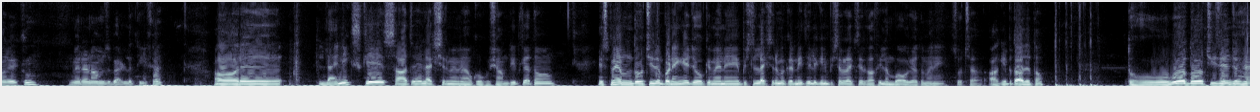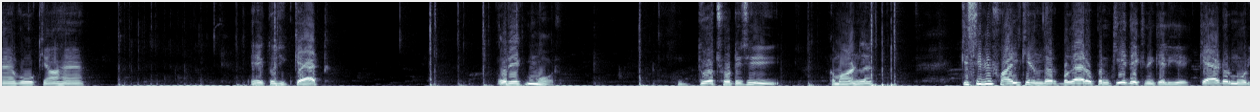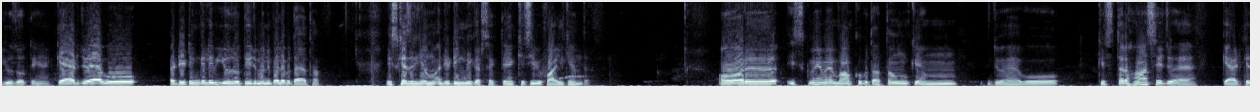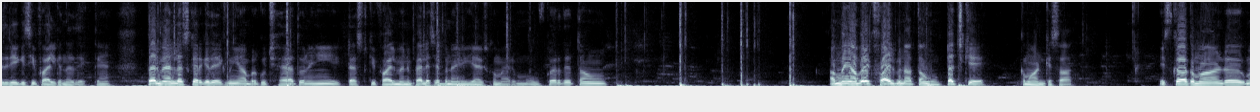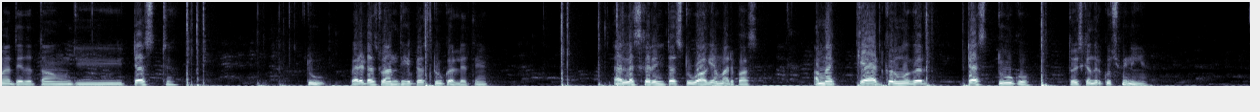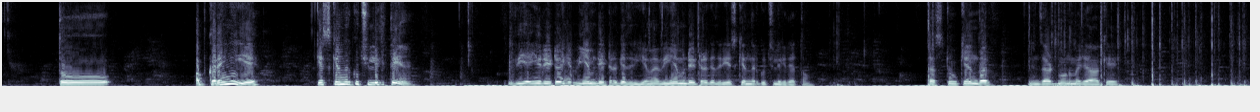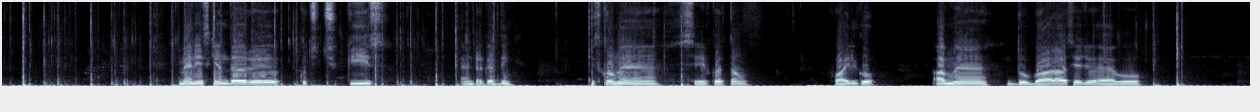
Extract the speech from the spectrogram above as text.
अलकुम मेरा नाम ज़ुबैर लतीफ़ है। और लाइनिक्स के सातवें लेक्चर में मैं आपको खुश आमदीद कहता हूँ। इसमें हम दो चीज़ें पढ़ेंगे जो कि मैंने पिछले लेक्चर में करनी थी, लेकिन पिछला लेक्चर काफ़ी लंबा हो गया तो मैंने सोचा आगे बता देता हूँ। तो वो दो चीज़ें जो हैं, वो क्या हैं? एक तो जी कैट और एक मोर। दो छोटी सी कमांड हैं। किसी भी फ़ाइल के अंदर बगैर ओपन किए देखने के लिए कैट और मोर यूज़ होते हैं। कैट जो है वो एडिटिंग के लिए भी यूज़ होती है, जो मैंने पहले बताया था। इसके ज़रिए हम एडिटिंग भी कर सकते हैं किसी भी फ़ाइल के अंदर। और इसमें मैं आपको बताता हूँ कि हम जो है वो किस तरह से जो है कैट के ज़रिए किसी फ़ाइल के अंदर देखते हैं। पहले मैं एलएस करके देख लूँ, यहाँ पर कुछ है तो नहीं, एक टेस्ट की फ़ाइल मैंने पहले से बनाई हुई है, इसको मैं रिमूव कर देता हूँ। अब मैं यहाँ पर एक फ़ाइल बनाता हूँ टच के कमांड के साथ। इसका कमांड मैं दे देता हूँ जी टेस्ट टू पहले टेस्ट वन थी, अब टेस्ट टू कर लेते हैं। एल एस करें टेस्ट टू आ गया हमारे पास। अब मैं कैड करूँ अगर टेस्ट टू को। तो इसके अंदर कुछ भी नहीं है। तो अब करेंगे ये कि इसके अंदर कुछ लिखते हैं। V I editor V M editor के ज़रिए, मैं वी एम एडिटर के ज़रिए इसके अंदर कुछ लिख देता हूँ। प्लस टू के अंदर इंसर्ट मोड में जाके। मैंने इसके अंदर कुछ कीज़ एंटर कर दी। इसको मैं सेव करता हूँ फ़ाइल को। अब मैं दोबारा से जो है वो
